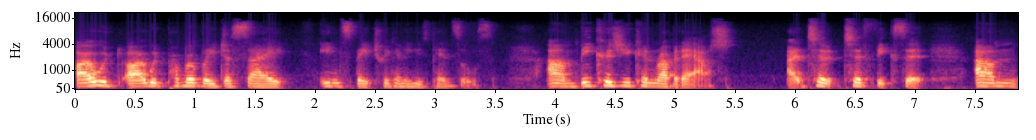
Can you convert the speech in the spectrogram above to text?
I would I would probably just say in speech we're going to use pencils um, because you can rub it out uh, to to fix it. Um,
